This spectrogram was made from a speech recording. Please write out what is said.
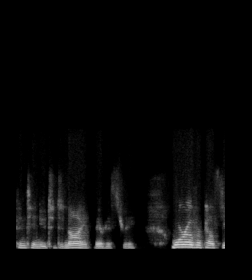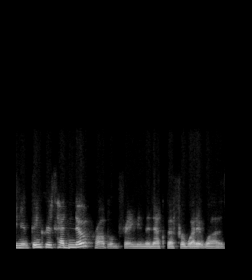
continue to deny their history. Moreover, Palestinian thinkers had no problem framing the Nakba for what it was.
